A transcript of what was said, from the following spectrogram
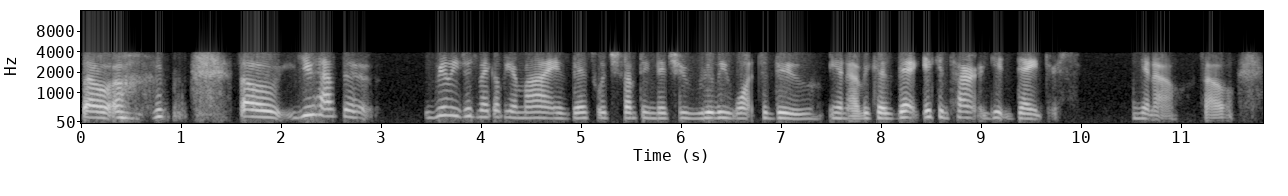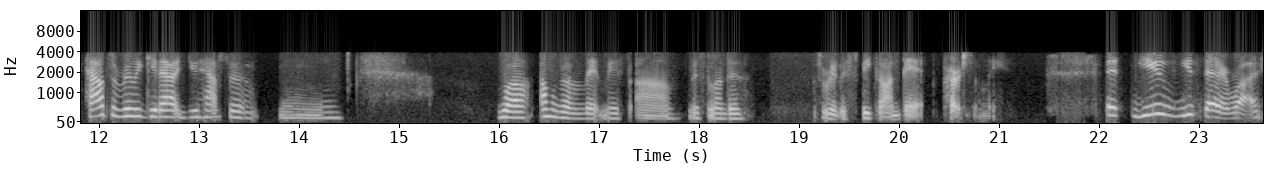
so, uh, so you have to really just make up your mind if that's what something that you really want to do, you know, because that it can turn get dangerous, you know. So, how to really get out? You have to. Mm, well, I'm going to let Miss um Miss Linda really speak on that personally. It, you you said it, Rush.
